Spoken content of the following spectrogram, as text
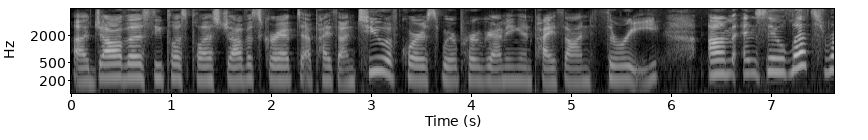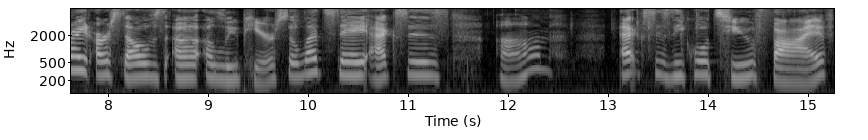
uh, Java, C++, JavaScript, uh, Python 2, of course, we're programming in Python 3. Um, and so let's write ourselves a, a, loop here. So let's say x is, um, x is equal to 5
